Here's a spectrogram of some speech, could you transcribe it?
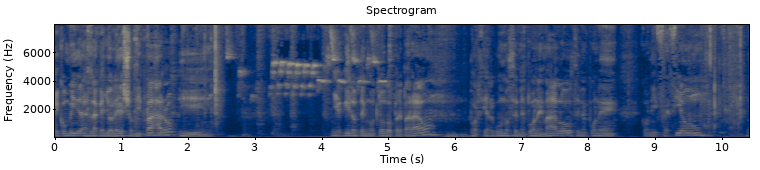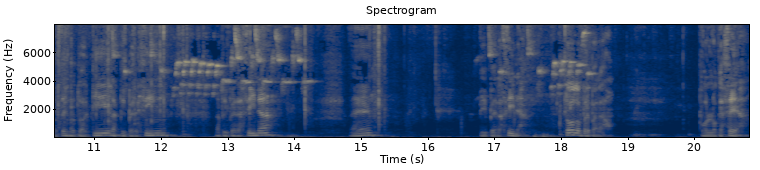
qué comida es la que yo le he hecho a mis pájaros y, y aquí lo tengo todo preparado por si alguno se me pone malo, se me pone con infección. Lo tengo todo aquí, las piperecin, la piperacina, ¿eh? piperacina, todo preparado, por lo que sea.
